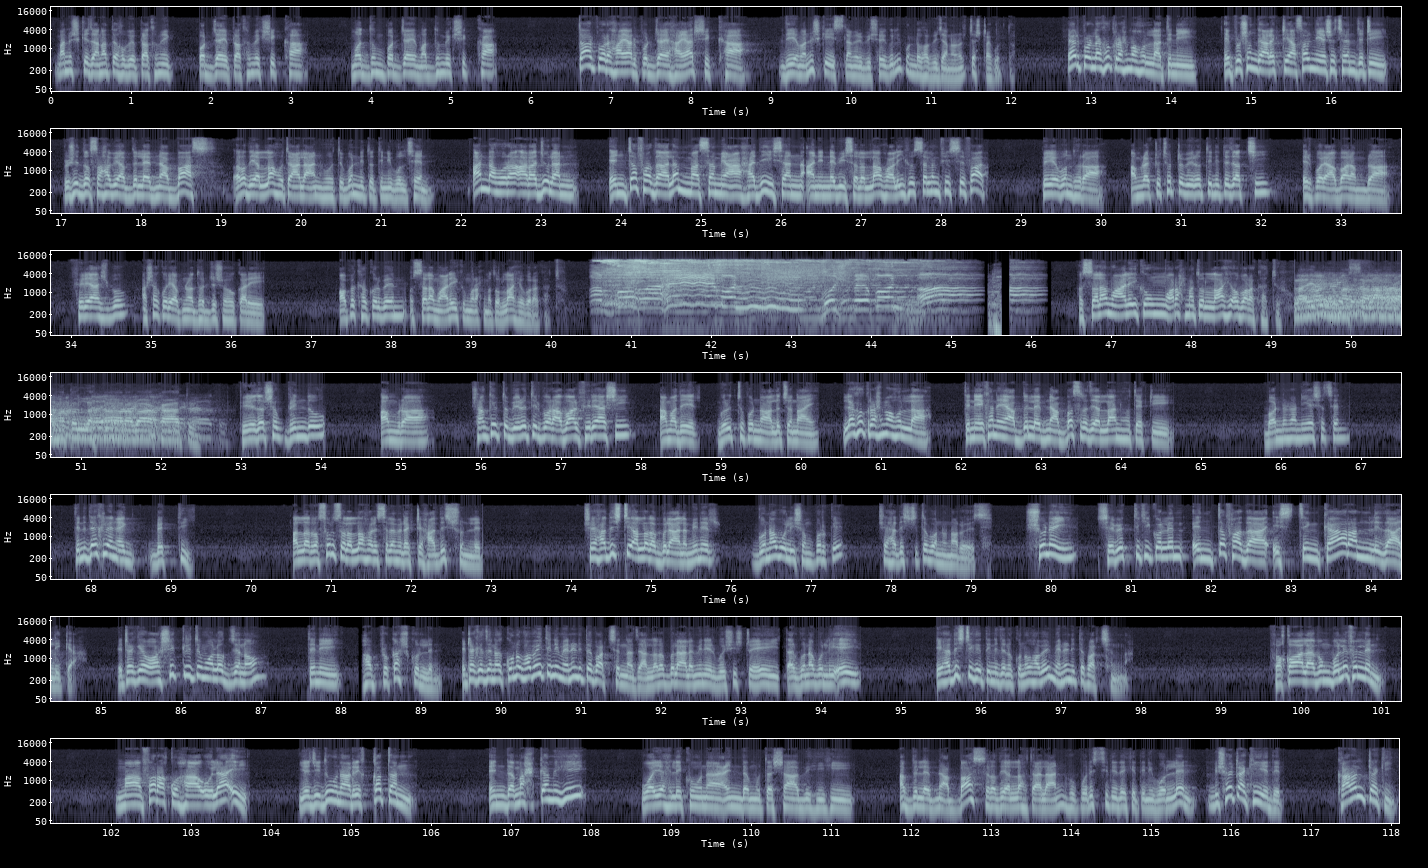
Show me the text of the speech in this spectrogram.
মানুষকে জানাতে হবে। প্রাথমিক পর্যায়ে প্রাথমিক শিক্ষা, মধ্যম পর্যায়ে মাধ্যমিক শিক্ষা, তারপরে হায়ার পর্যায়ে হায়ার শিক্ষা দিয়ে মানুষকে ইসলামের বিষয়গুলি পূর্ণভাবে জানানোর চেষ্টা করত এরপর লেখক রাহমাহুল্লাহ তিনি এই প্রসঙ্গে আরেকটি আসার নিয়ে এসেছেন, যেটি প্রসিদ্ধ সাহাবি আবদুল্লাহ ইবনা আব্বাস রদি আল্লাহ তালা আনহু হতে বর্ণিত তিনি বলছেন আন্নাহরা আরাজুলান এনতাফাদা আলাম্মা সামিআ হাদিসান আনিন নবী সাল্লাল্লাহু আলাইহি ওয়াসাল্লাম ফি সিফাত প্রিয় বন্ধুরা আমরা একটু ছোট্ট বিরতি নিতে যাচ্ছি এরপরে আবার আমরা ফিরে আসব আশা করি আপনারা ধৈর্য সহকারে অপেক্ষা করবেন আসসালামু আলাইকুম রহমতুল্লাহ বরাকাত غفور رحيم مشفق আসসালামু আলাইকুম ওরহমতুল্লাহ ওবরাকাত। প্রিয় দর্শক বৃন্দ আমরা সংক্ষিপ্ত বিরতির পর আবার ফিরে আসি আমাদের গুরুত্বপূর্ণ আলোচনায়। লেখক রহমাহুল্লাহ তিনি এখানে আবদুল্লাহ ইবনে আব্বাস রাজি আল্লাহ হতে একটি বর্ণনা নিয়ে এসেছেন। তিনি দেখলেন এক ব্যক্তি আল্লাহ রসুল সাল্লামের একটি হাদিস শুনলেন। সেই হাদিসটি আল্লাহ রাবুল্লাহ আলমিনের গুণাবলী সম্পর্কে সে হাদিসটিতে বর্ণনা রয়েছে। শুনেই সে ব্যক্তি কি করলেন? এন্তফাদা ইস্তিংকার আলিকা এটাকে অস্বীকৃতিমূলক যেন তিনি ভাব প্রকাশ করলেন। এটাকে যেন কোনোভাবেই তিনি মেনে নিতে পারছেন না যে আল্লাহ রাবুল্লাহ আলমিনের বৈশিষ্ট্য এই, তার গুণাবলী এই। এই হাদিসটিকে তিনি যেন কোনোভাবেই মেনে নিতে পারছেন না। ফকাল এবং বলে ফেললেন, মা ফরাকুহা উলাই ইয়াজিদুনা রিক্কাতান মুতাশাবিহি আব্বাস আনহু পরিস্থিতি দেখে তিনি বললেন, বিষয়টা কি এদের? কারণটা কি?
